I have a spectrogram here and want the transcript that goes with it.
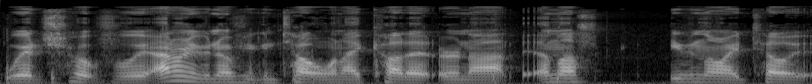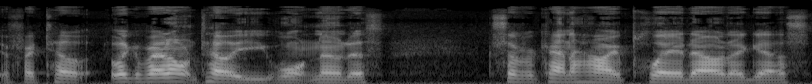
Which, hopefully, I don't even know if you can tell when I cut it or not, unless, even though I tell you, if I tell, like, if I don't tell you, you won't notice. Except for kind of how I play it out, I guess.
